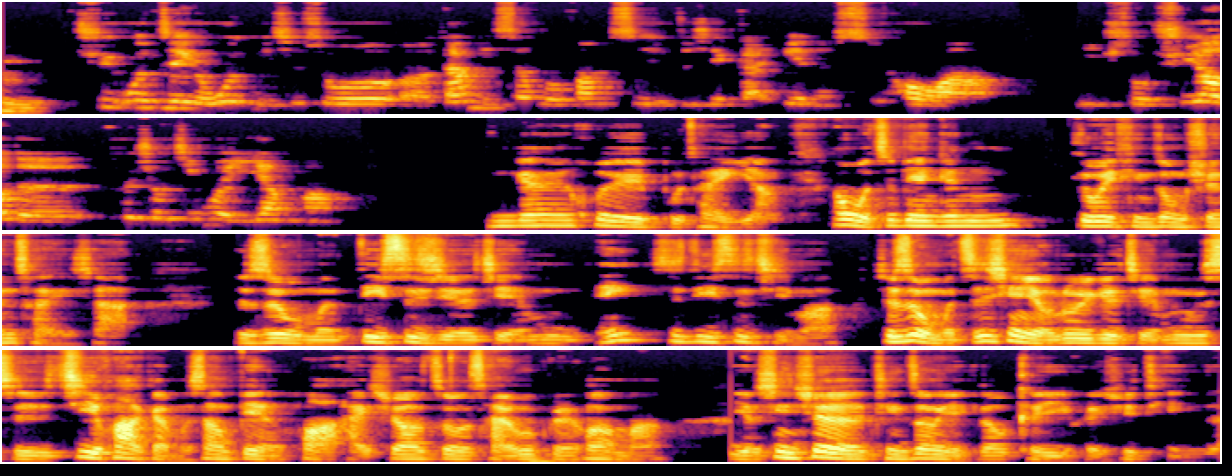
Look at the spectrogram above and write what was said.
嗯，去问这个问题是说，呃，当你生活方式有这些改变的时候啊，你所需要的退休金会一样吗？应该会不太一样。那我这边跟各位听众宣传一下。就是我们第四集的节目，诶，是第四集吗？就是我们之前有录一个节目，是计划赶不上变化，还需要做财务规划吗？有兴趣的听众也都可以回去听的。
